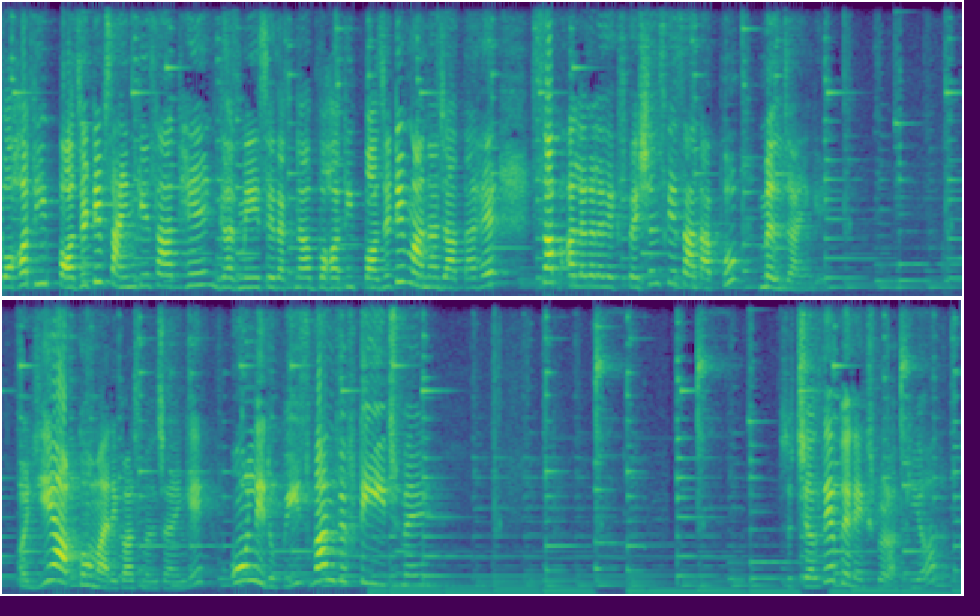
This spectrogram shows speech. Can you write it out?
बहुत ही पॉजिटिव साइन के साथ हैं। घर में इसे रखना बहुत ही पॉजिटिव माना जाता है। सब अलग अलग एक्सप्रेशंस के साथ आपको मिल जाएँगे। और ये आपको हमारे पास मिल जाएँगे only rupees one fifty each में। So, चलते अपने नेक्स्ट प्रोडक्ट की ओर।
